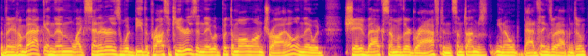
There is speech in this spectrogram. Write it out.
But then come back, and then like senators would be the prosecutors, and they would put them all on trial, and they would shave back some of their graft, and sometimes you know bad things would happen to them.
